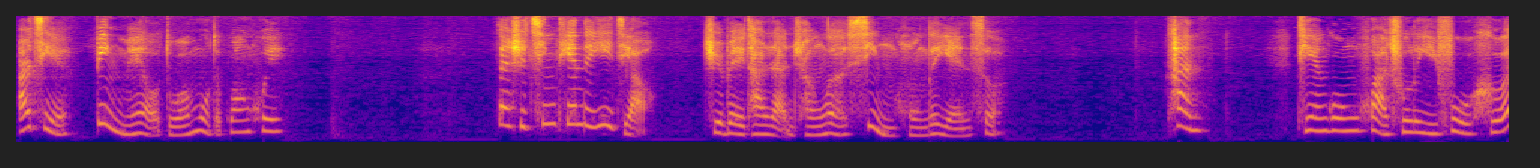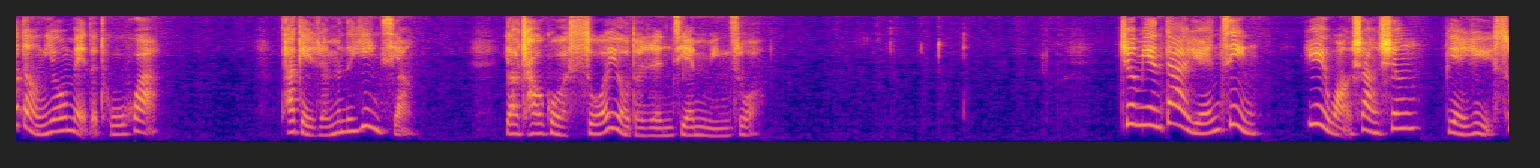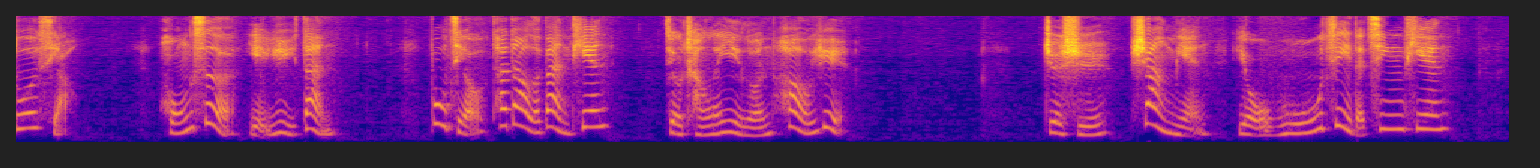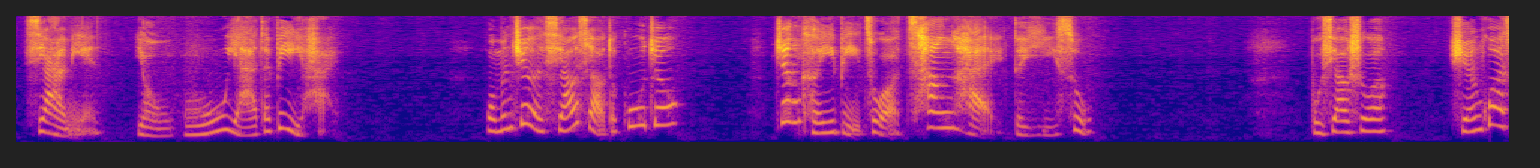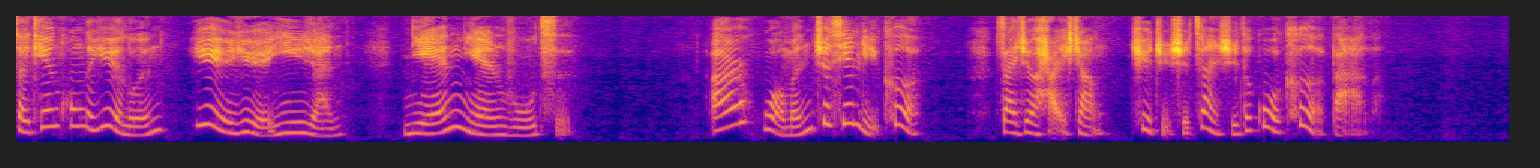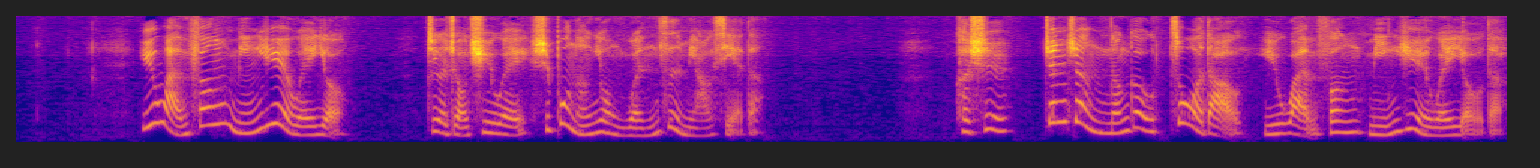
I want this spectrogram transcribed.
而且并没有夺目的光辉，但是青天的一角却被它染成了杏红的颜色。看，天宫画出了一幅何等优美的图画！它给人们的印象要超过所有的人间名作。这面大圆镜越往上升。便愈缩小，红色也愈淡。不久，它到了半天，就成了一轮皓月。这时，上面有无际的青天，下面有无涯的碧海。我们这小小的孤舟，真可以比作沧海的一粟。不消说。悬挂在天空的月轮，月月依然，年年如此。而我们这些旅客，在这海上却只是暂时的过客罢了。与晚风明月为友，这种趣味是不能用文字描写的。可是。真正能够做到与晚风明月为友的，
